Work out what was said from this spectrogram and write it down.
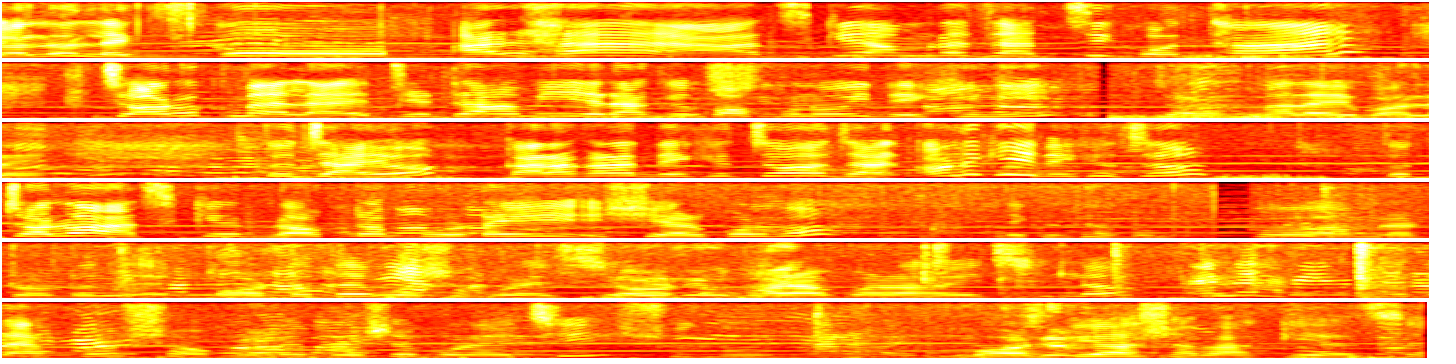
চলো লেটস গো আর হ্যাঁ আজকে আমরা যাচ্ছি কোথায়? চড়ক মেলায় যেটা আমি এর আগে কখনোই দেখিনি চড়ক মেলায় বলে। তো যাই হোক, কারা কারা দেখেছ? অনেকেই দেখেছ। তো চলো আজকে ব্লগটা পুরোটাই শেয়ার করব। দেখতে থাকো। তো আমরা টোটোতে, অটোতে বসে পড়েছি। অটো ভাড়া করা হয়েছিল। দেখো, সকলে বসে পড়েছি। শুধু বর্দি আসা বাকি আছে।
